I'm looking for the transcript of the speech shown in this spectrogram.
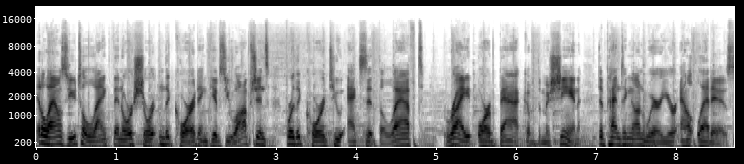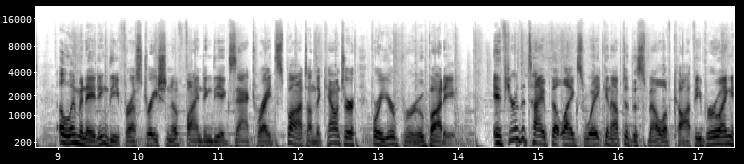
It allows you to lengthen or shorten the cord and gives you options for the cord to exit the left, right, or back of the machine, depending on where your outlet is, eliminating the frustration of finding the exact right spot on the counter for your brew buddy. If you're the type that likes waking up to the smell of coffee brewing,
